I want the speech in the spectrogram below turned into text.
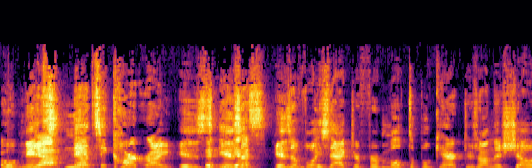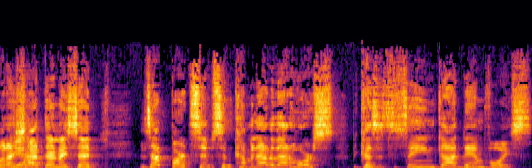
Oh, Nancy, yeah, yeah. Nancy Cartwright is is Yes. a, is a voice actor for multiple characters on this show, and I Yeah. sat there and I said, "Is that Bart Simpson coming out of that horse?" Because it's the same goddamn voice.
